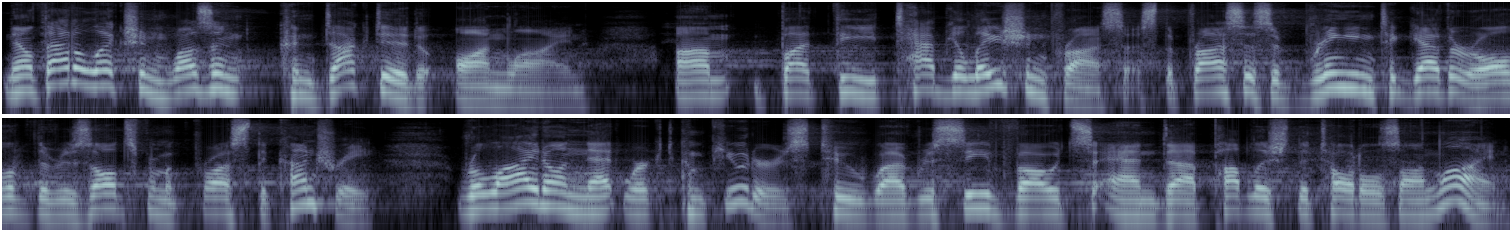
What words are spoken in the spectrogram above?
Now, that election wasn't conducted online, um, but the tabulation process, the process of bringing together all of the results from across the country, relied on networked computers to uh, receive votes and uh, publish the totals online.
